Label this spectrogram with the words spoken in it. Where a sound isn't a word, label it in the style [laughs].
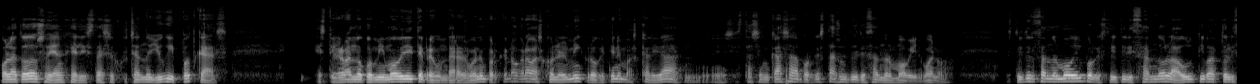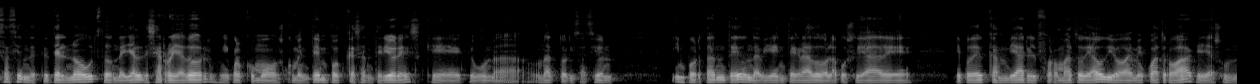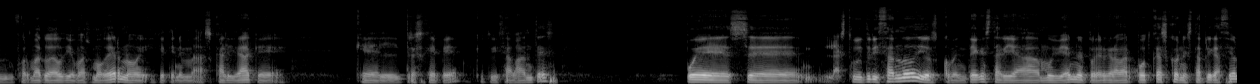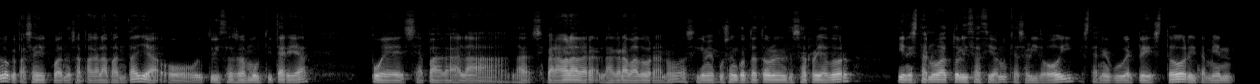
Hola a todos, soy Ángel y estás escuchando Yugi Podcast. Estoy grabando con mi móvil y te preguntarás, bueno, ¿por qué no grabas con el micro que tiene más calidad? Eh, si estás en casa, ¿por qué estás utilizando el móvil? Bueno, estoy utilizando el móvil porque estoy utilizando la última actualización de CTL Notes, donde ya el desarrollador, igual como os comenté en podcasts anteriores, que, hubo una, actualización importante donde había integrado la posibilidad de, poder cambiar el formato de audio a M4A, que ya es un formato de audio más moderno y que tiene más calidad que, que el 3GP que utilizaba antes, pues eh, la estuve utilizando y os comenté que estaría muy bien el poder grabar podcast con esta aplicación. Lo que pasa es que cuando se apaga la pantalla o utilizas la multitarea, pues se apaga la, se paraba la, grabadora, ¿no? Así que me puse en contacto con el desarrollador y en esta nueva actualización que ha salido hoy, que está en el Google Play Store y también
